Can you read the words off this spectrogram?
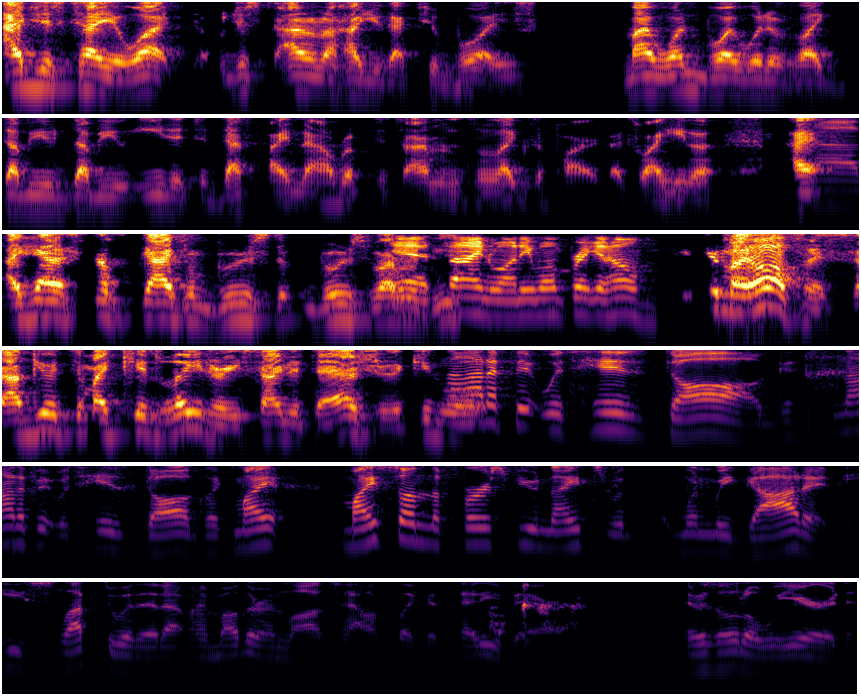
I just tell you what, just I don't know how you got two boys. My one boy would have like WWE'd it to death by now, ripped its arms and legs apart. That's why he. don't- I, Uh, I got a stuffed guy from Bruce Bruce Barber Yeah, Beach. sign one. He won't bring it home. It's in my office. I'll give it to my kid later. He signed it to Azure. The kid will. Not if it was his dog. Not if it was his dog. Like my my son, the first few nights with when we got it, he slept with it at my mother in law's house like a teddy bear. It was a little weird.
